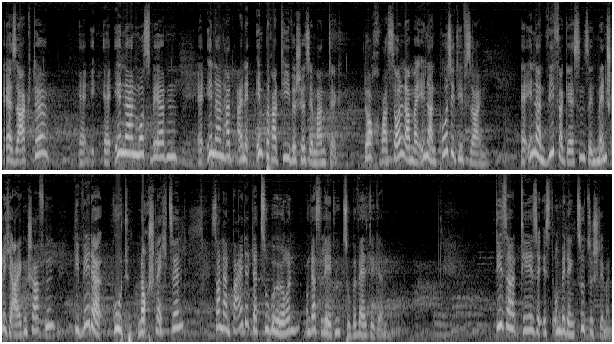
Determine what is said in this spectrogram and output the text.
Er sagte, Erinnern muss werden, Erinnern hat eine imperativische Semantik. Doch was soll am Erinnern positiv sein? Erinnern wie Vergessen sind menschliche Eigenschaften, die weder gut noch schlecht sind, sondern beide dazugehören, um das Leben zu bewältigen. Dieser These ist unbedingt zuzustimmen.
